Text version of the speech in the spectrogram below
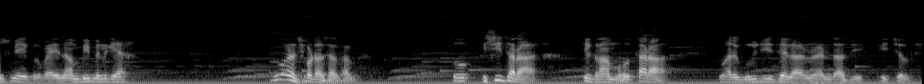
उसमें एक रुपया इनाम भी मिल गया। बड़ा छोटा सा था मैं तो इसी तरह ये काम होता रहा। हमारे गुरु जी थे, नारायण दास जी, टीचर थे।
